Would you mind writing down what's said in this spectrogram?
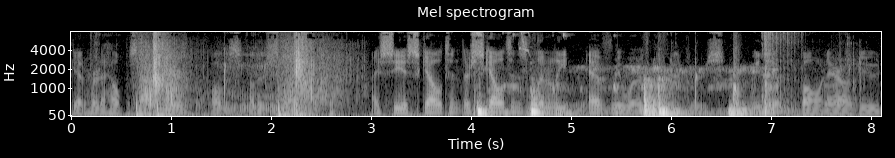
get her to help us out here. All this other stuff. I see a skeleton. There's skeletons literally everywhere. We need a bow and arrow, dude.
